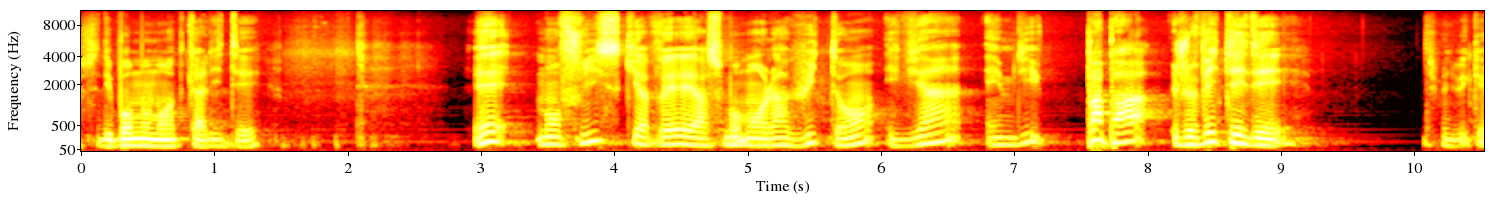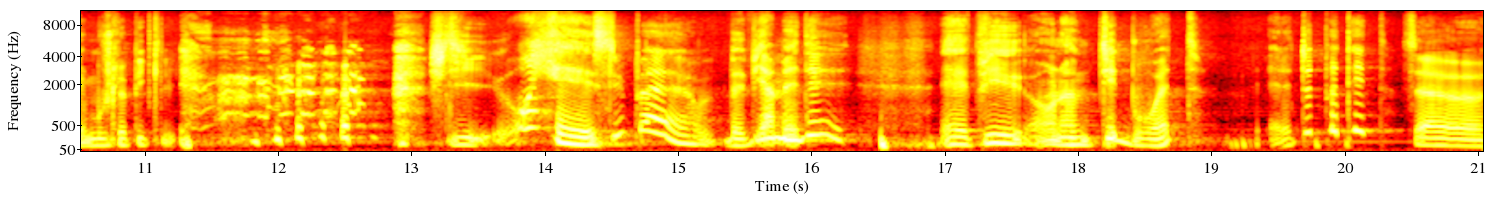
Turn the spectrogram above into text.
C'est des bons moments de qualité. Et mon fils, qui avait à ce moment-là 8 ans, il vient et il me dit Papa, je vais t'aider. Je me dis Mais quelle mouche le pique, lui Je dis Oui, super, ben, viens m'aider. Et puis, on a une petite brouette. Elle est toute petite. Euh,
